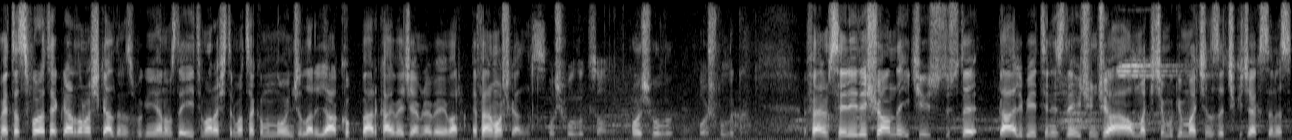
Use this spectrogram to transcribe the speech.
Metaspor'a tekrardan hoş geldiniz. Bugün yanımızda eğitim araştırma takımının oyuncuları Yakup, Berkay ve Cemre Bey var. Efendim hoş geldiniz. Hoş bulduk sağ olun. Hoş bulduk. Hoş bulduk. Efendim seride şu anda iki üst üste galibiyetinizle üçüncü almak için bugün maçınıza çıkacaksınız.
